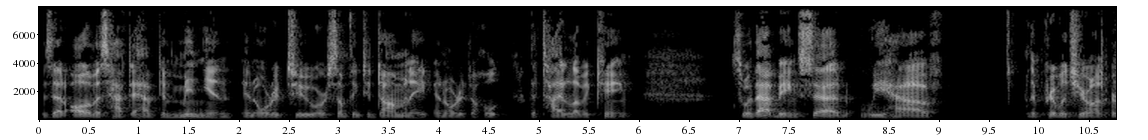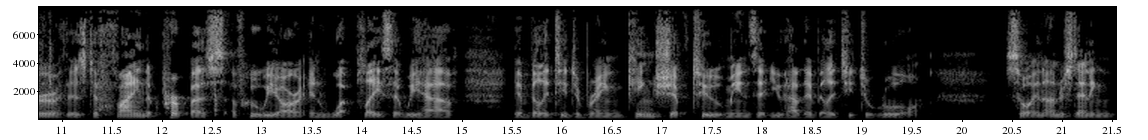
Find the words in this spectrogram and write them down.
is that all of us have to have dominion in order to, or something to dominate in order to hold the title of a king. So, with that being said, we have the privilege here on earth is to find the purpose of who we are and what place that we have the ability to bring kingship to means that you have the ability to rule. So, in understanding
